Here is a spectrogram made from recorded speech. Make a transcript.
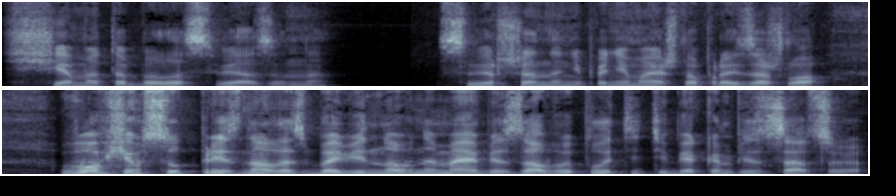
С чем это было связано? Совершенно не понимаю, что произошло. В общем, суд признал СБ виновным и обязал выплатить тебе компенсацию.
